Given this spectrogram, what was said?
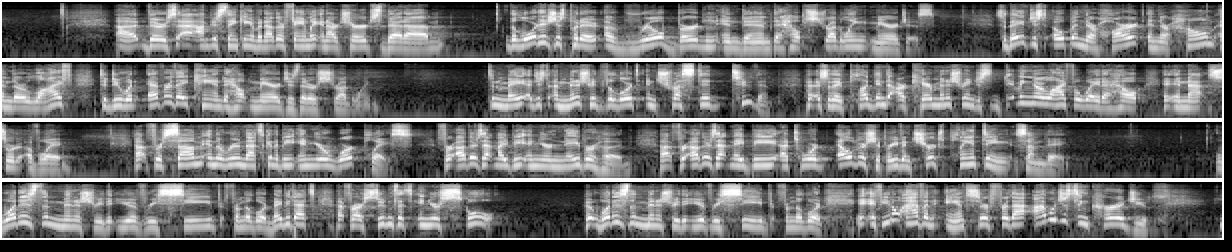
Uh, there's, I'm just thinking of another family in our church that um, the Lord has just put a, a real burden in them to help struggling marriages. So they've just opened their heart and their home and their life to do whatever they can to help marriages that are struggling. It's an ama- just a ministry that the Lord's entrusted to them. So they plugged into our care ministry and just giving their life away to help in that sort of way. Uh, for some in the room, that's going to be in your workplace. For others, that may be in your neighborhood. Uh, for others, that may be uh, toward eldership or even church planting someday. What is the ministry that you have received from the Lord? Maybe that's uh, for our students, that's in your school. What is the ministry that you have received from the Lord? If you don't have an answer for that, I would just encourage you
